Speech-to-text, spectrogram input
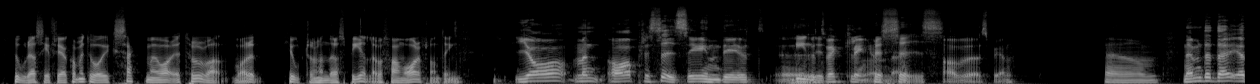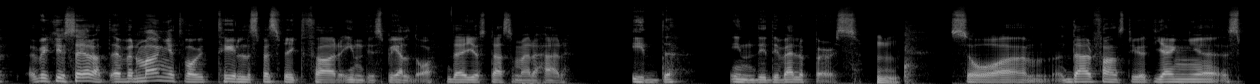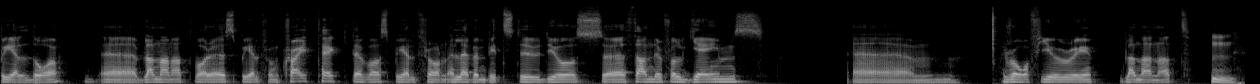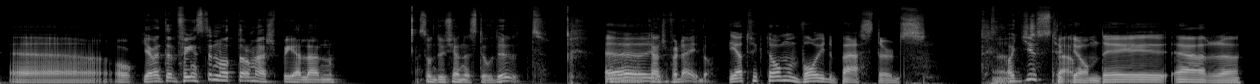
stora siffror. Jag kommer inte ihåg exakt, men var, jag tror det var, var det 1400 spel, eller vad fan var det för någonting? Ja, men ja, precis. I Indie- indie-utvecklingen Precis. av eh, spel. Ehm, nej men det där, jag, vi kan ju säga att evenemanget var ju till specifikt för indiespel då. Det är just det som är det här ID, Indie Developers. Mm. Så ehm, där fanns det ju ett gäng eh, spel då. Eh, bland annat var det spel från Crytek, det var spel från 11-bit Studios, eh, Thunderful Games, ehm, Raw Fury bland annat. Mm. Eh, och jag vet inte, finns det något av de här spelen som du känner stod ut? Eh, Eh, kanske för dig då? Jag tyckte om Void Bastards. Eh, Ja, just tyckte det. jag om. Det är eh,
